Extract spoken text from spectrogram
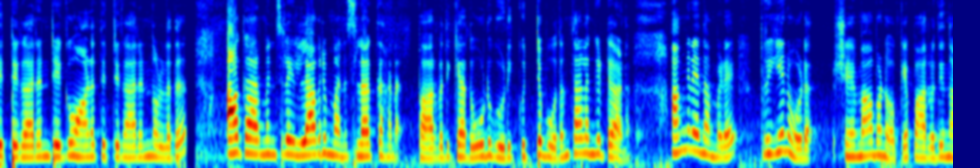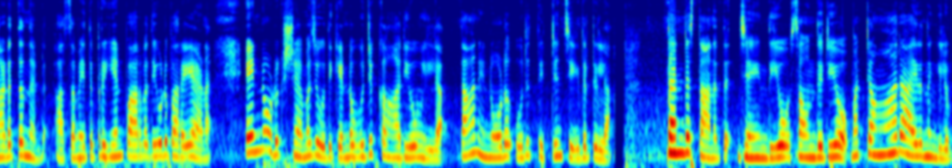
തെറ്റുകാരൻ രഘുവാണ് തെറ്റുകാരൻ എന്നുള്ളത്. ആ ഗാർമെൻസിലെ എല്ലാവരും മനസ്സിലാക്കുകയാണ്. പാർവതിക്ക് അതോടുകൂടി കുറ്റബോധം തളം കിട്ടുകയാണ്. അങ്ങനെ നമ്മുടെ പ്രിയനോട് ക്ഷമാപണമൊക്കെ പാർവതി നടത്തുന്നുണ്ട്. ആ സമയത്ത് പ്രിയൻ പാർവതിയോട് പറയാണ് എന്നോട് ക്ഷമ ചോദിക്കേണ്ട ഒരു കാര്യവുമില്ല താൻ എന്നോട് ഒരു തെറ്റും ചെയ്തിട്ടില്ല. തന്റെ സ്ഥാനത്ത് ജയന്തിയോ സൗന്ദര്യമോ മറ്റാരായിരുന്നെങ്കിലും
